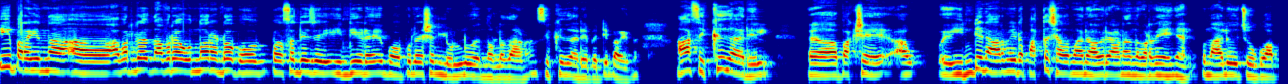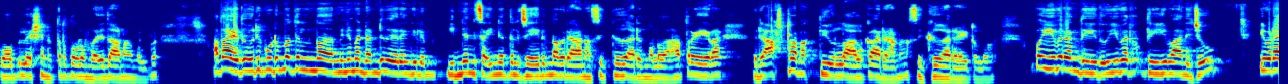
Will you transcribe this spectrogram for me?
ഈ പറയുന്ന അവരുടെ അവരെ ഒന്നോ രണ്ടോ പെർസെന്റേജ് ഇന്ത്യയുടെ പോപ്പുലേഷനിലുള്ളൂ എന്നുള്ളതാണ് സിഖുകാരെ പറ്റി പറയുന്നത്. ആ സിഖുകാരിൽ പക്ഷേ ഇന്ത്യൻ ആർമിയുടെ പത്ത് ശതമാനം അവരാണെന്ന് പറഞ്ഞു കഴിഞ്ഞാൽ ഒന്ന് ആലോചിച്ച് നോക്കുക ആ പോപ്പുലേഷൻ എത്രത്തോളം വലുതാണ് എന്നുള്ളത് അതായത് ഒരു കുടുംബത്തിൽ നിന്ന് മിനിമം രണ്ടുപേരെങ്കിലും ഇന്ത്യൻ സൈന്യത്തിൽ ചേരുന്നവരാണ് സിഖുകാരെന്നുള്ളതാണ് അത്രയേറെ രാഷ്ട്രഭക്തിയുള്ള ആൾക്കാരാണ് സിഖുകാരായിട്ടുള്ളവർ. അപ്പോൾ ഇവരെന്ത് ചെയ്തു? ഇവർ തീരുമാനിച്ചു. ഇവിടെ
